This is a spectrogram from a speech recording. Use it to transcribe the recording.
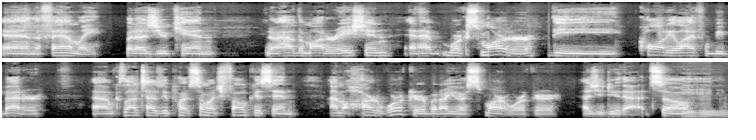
and the family. But as you can, you know, have the moderation and have work smarter, the quality of life will be better because um, a lot of times we put so much focus in i'm a hard worker but are you a smart worker as you do that so mm-hmm.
